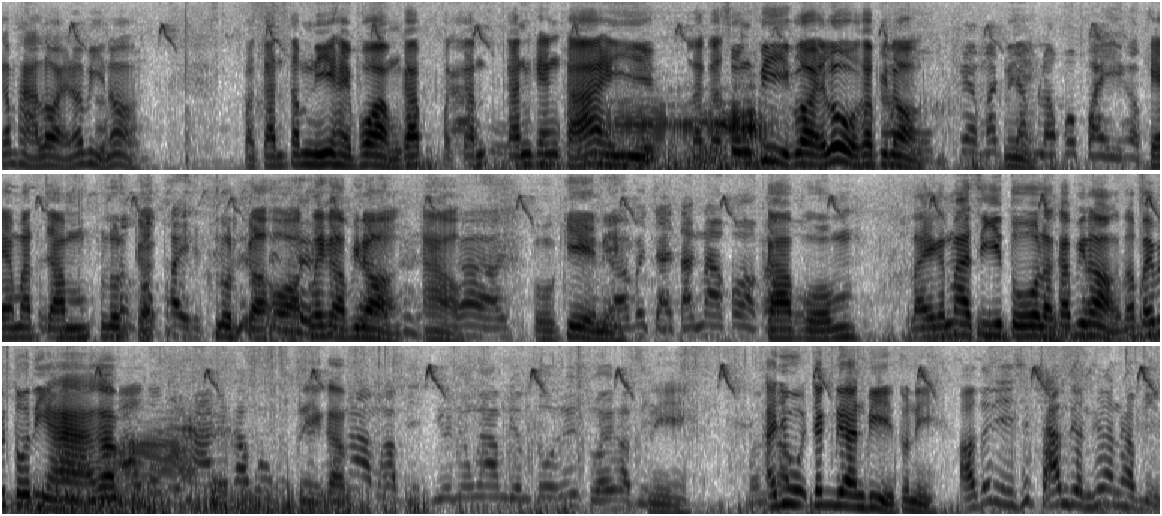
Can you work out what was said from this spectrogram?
กับหาร้อยเนาะพี่เนาะ ประกันตำหนี้ให้พร้อมครับ ประกันการแข่งขาให้อีกแล้วก็ส่งฟรีอีกร้อยโลครับพี่น้อง แค่มัดนี่ จำเราก็ไปครับ แค่มาจำรถก็เราไปรถก็ออกเลยครับพี่น้องอ้าวก็โอเคนี่เดี๋ยวไปจ่ายตังค์หน้าข้อครับผมไล่กันมาสี่ตัวแล้วครับพี่น้องต่อไปเป็นตัวที่ห้าครับ เอาตัวที่หาเลยครับผมนี่ครับ งามครับนี่ยืนงามๆเรียมตัวสวยๆครับนี่ นี่เบิ่งครับ อายุจักเดือนพี่ตัวนี้เอาตัวนี้13เดือนเท่านั้นครับนี่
